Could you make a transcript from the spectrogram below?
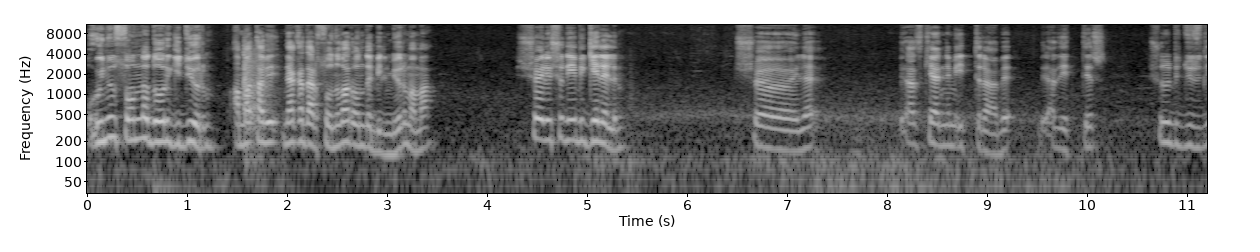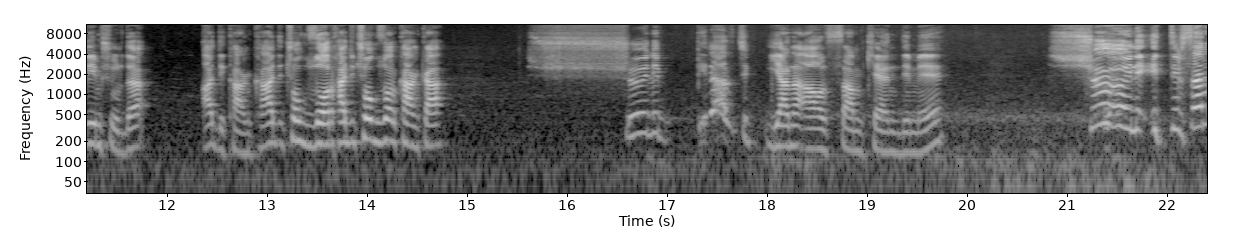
Oyunun sonuna doğru gidiyorum. Ama tabi ne kadar sonu var onu da bilmiyorum ama. Şöyle şuraya bir gelelim. Şöyle. Biraz kendimi ittir abi. Biraz ittir. Şunu bir düzleyeyim şurada. Hadi kanka. Hadi çok zor. Hadi çok zor kanka. Şöyle birazcık yana alsam kendimi. Şöyle ittirsem.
